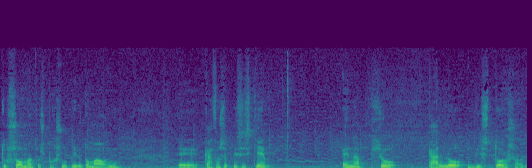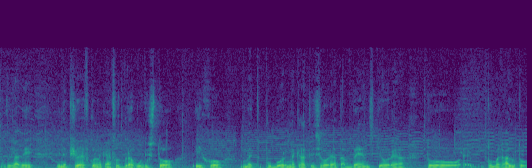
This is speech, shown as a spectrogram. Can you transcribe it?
του σώματος που χρησιμοποιείται το μαόνι, ε, καθώς επίσης και ένα πιο καλό distortion, δηλαδή είναι πιο εύκολο να κάνει αυτό το τραγουδιστό ήχο με, που μπορεί να κρατήσει ωραία τα bends και ωραία το, ε, το μεγάλο, το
